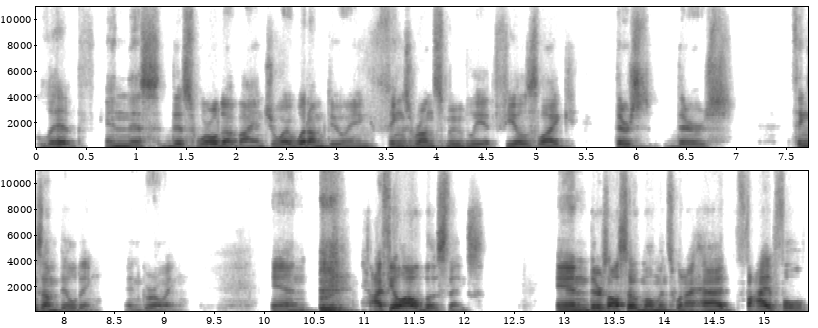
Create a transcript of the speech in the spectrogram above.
live in this this world of I enjoy what I'm doing, things run smoothly. It feels like there's there's things I'm building and growing, and I feel all of those things. And there's also moments when I had five full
